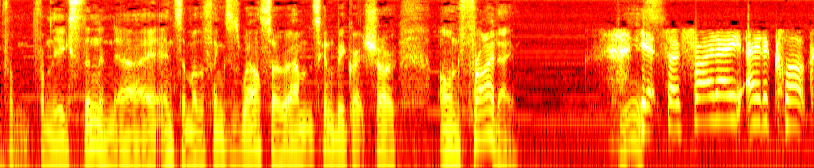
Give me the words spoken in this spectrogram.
from from the Eastern and uh, and some other things as well. So um, it's going to be a great show on Friday. Yes. Yeah, so Friday, 8 o'clock,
